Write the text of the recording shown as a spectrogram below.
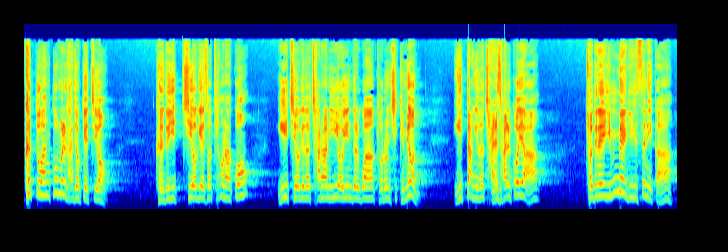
그 또한 꿈을 가졌겠지요. 그래도 이 지역에서 태어났고 이 지역에서 자란 이 여인들과 결혼시키면 이 땅에서 잘 살 거야. 저들의 인맥이 있으니까,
